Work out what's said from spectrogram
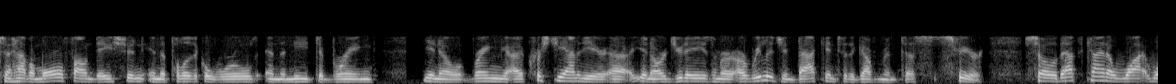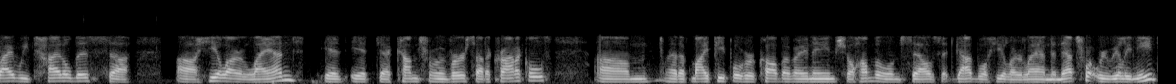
to have a moral foundation in the political world and the need to bring – you know, bring uh, Christianity uh, you know, or Judaism or, or religion back into the government uh, sphere. So that's kind of why, why we titled this uh, uh, Heal Our Land. It, it uh, comes from a verse out of Chronicles um, that if my people who are called by my name shall humble themselves, that God will heal our land. And that's what we really need.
